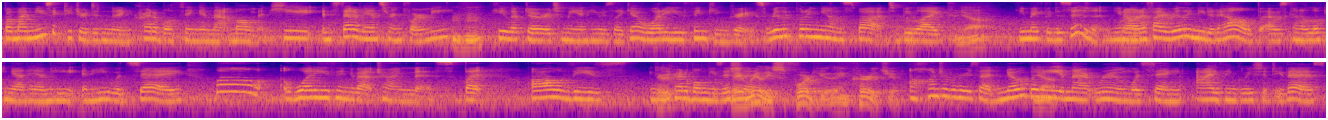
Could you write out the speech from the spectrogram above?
But my music teacher did an incredible thing in that moment. He, instead of answering for me, Mhm. he looked over to me and he was like, "Yeah, what are you thinking, Grace?" Really putting me on the spot to be like, Yeah. "You make the decision," you know. Right. And if I really needed help, I was kind of looking at him. He and he would say, "Well, what do you think about trying this?" But all of these Incredible musicians, They really support you. They encourage you. a hundred percent. Nobody Yeah. in that room was saying, "I think we should do this,"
